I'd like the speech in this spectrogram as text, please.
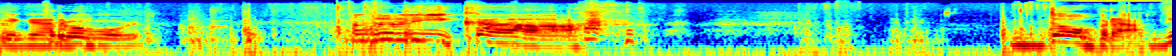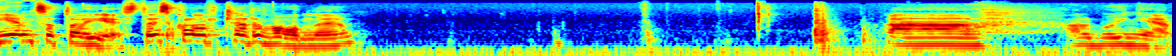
Nie Carvi. próbuj. Angelika! Dobra, wiem co to jest. To jest kolor czerwony. A, albo i nie.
